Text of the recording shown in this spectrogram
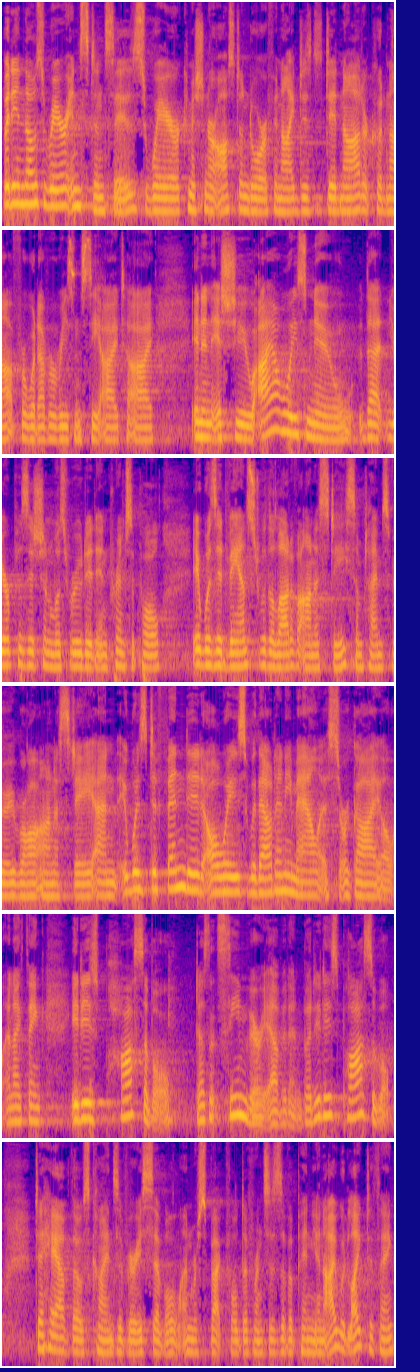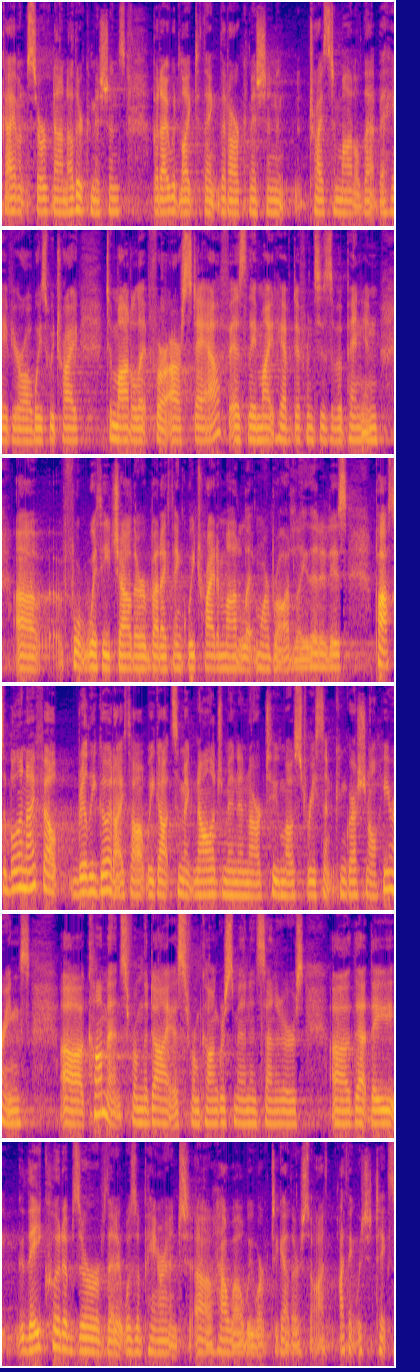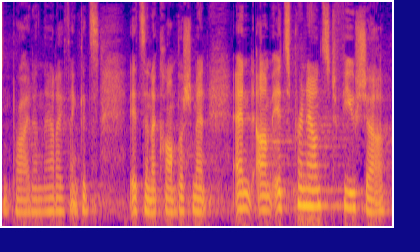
But in those rare instances where Commissioner Ostendorf and I did not or could not, for whatever reason, see eye to eye in an issue, I always knew that your position was rooted in principle it was advanced with a lot of honesty, sometimes very raw honesty, and it was defended always without any malice or guile. And I think it is possible doesn't seem very evident, but it is possible to have those kinds of very civil and respectful differences of opinion. I would like to think, I haven't served on other commissions, but I would like to think that our commission tries to model that behavior always. We try to model it for our staff as they might have differences of opinion uh, for, with each other, but I think we try to model it more broadly, that it is possible. And I felt really good. I thought we got some acknowledgement in our two most recent congressional hearings, uh, comments from the dais from Congressmen congressmen and senators uh, that they, they could observe that it was apparent uh, how well we worked together. So I, I, think we should take some pride in that. I think it's, it's an accomplishment. And um, it's pronounced fuchsia,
